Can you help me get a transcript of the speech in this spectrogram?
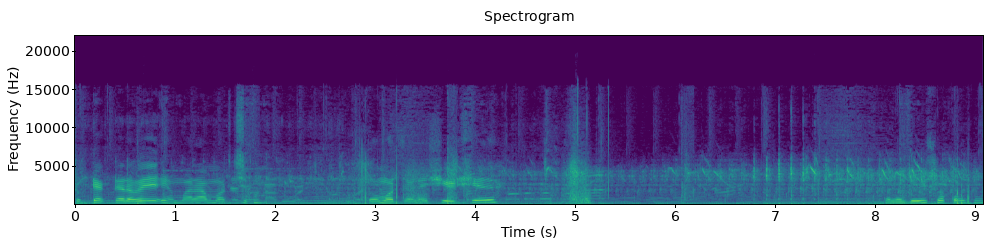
તો ટ્રેક્ટર હવે અમારા મરચાં તો મરચાંને શેડશે. તમે જોઈ શકો છો.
